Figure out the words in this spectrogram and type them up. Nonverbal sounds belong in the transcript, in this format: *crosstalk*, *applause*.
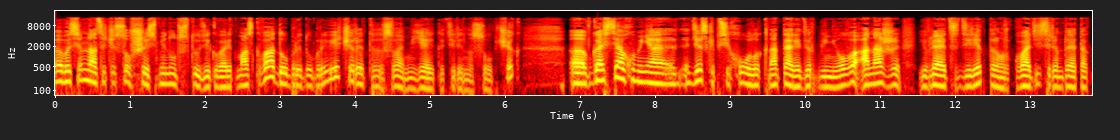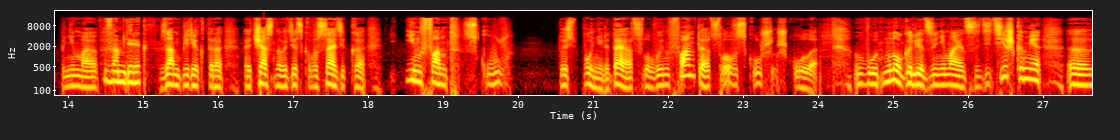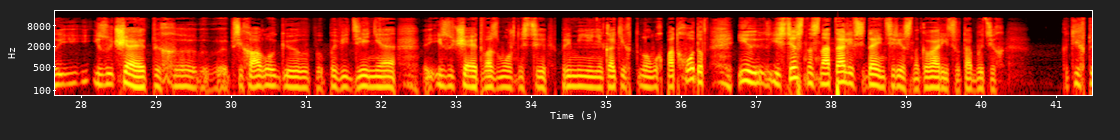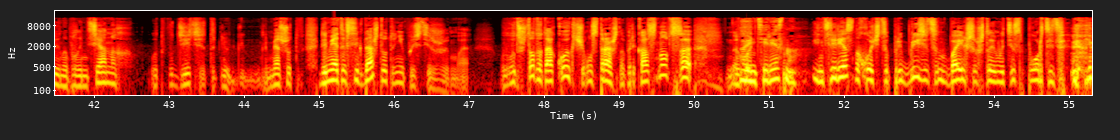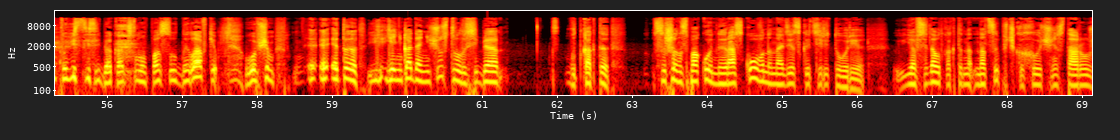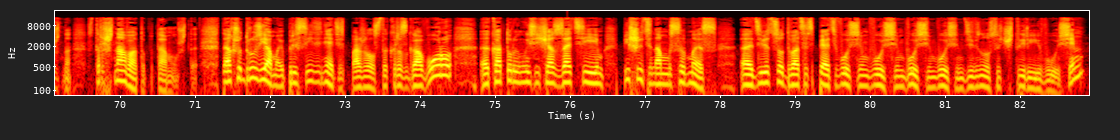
18 часов 6 минут в студии «Говорит Москва». Добрый-добрый вечер. Это с вами я, Екатерина Собчик. Э, в гостях у меня детский психолог Наталья Дербенева. Она же является директором, руководителем, да, я так понимаю... Замдиректора. Замдиректора э, частного детского садика «Infant School». То есть поняли, да, от слова infant и от слова school школа. Вот, много лет занимается детишками, э, изучает их э, психологию, поведение, изучает возможности применения каких-то новых подходов. И, естественно, с Натальей всегда интересно говорить вот об этих каких-то инопланетянах. Вот, вот дети, это для меня что-то, для меня это всегда что-то непостижимое вот что-то такое, к чему страшно прикоснуться. Ну, Хоть интересно. Интересно, хочется приблизиться, но боишься что-нибудь испортить *laughs* и повести себя как слон в посудной лавке. В общем, э, э, это я никогда не чувствовала себя вот как-то совершенно спокойно и раскованно на детской территории. Я всегда вот как-то на, на цыпочках и очень осторожно. Страшновато потому что. Так что, друзья мои, присоединяйтесь, пожалуйста, к разговору, э, который мы сейчас затеем. Пишите нам смс э, 925-888-94-8.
